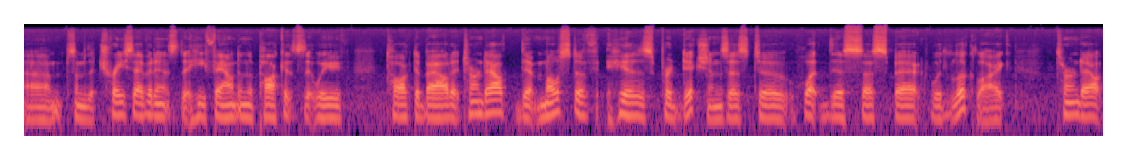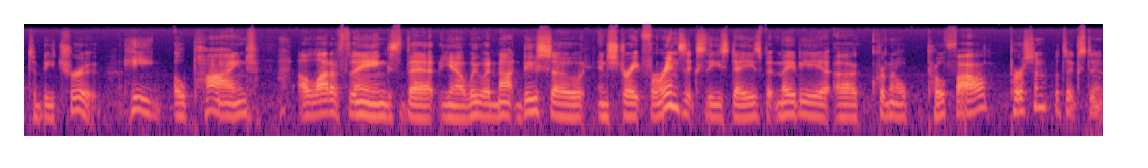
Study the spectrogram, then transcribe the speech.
um, some of the trace evidence that he found in the pockets that we've talked about, it turned out that most of his predictions as to what this suspect would look like turned out to be true. He opined a lot of things that, you know, we would not do so in straight forensics these days, but maybe a, criminal profile person with exten-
